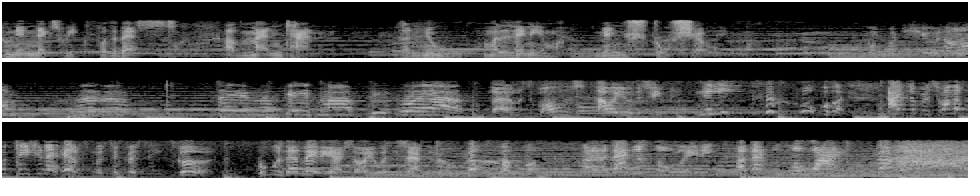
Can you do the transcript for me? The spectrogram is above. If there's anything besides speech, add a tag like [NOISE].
tune in next week for the best of Mantan, the new Millennium Minstrel Show. Gonna put your shoes on? Saving in case my feet wear out. Well, Mr. Bones, how are you this evening? Me? oh, boy. I'm the personification of health, Mr. Christie. Good. Who was that lady I saw you with this afternoon? [LAUGHS] uh, that was no lady. Uh, that was my wife. [LAUGHS]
